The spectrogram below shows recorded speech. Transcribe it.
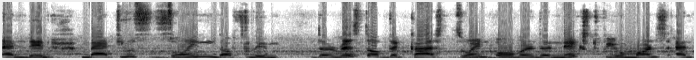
and then Matthews joined the film. The rest of the cast joined over the next few months and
